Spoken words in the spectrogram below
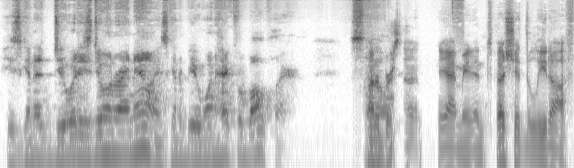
he's going to do what he's doing right now he's going to be a one heck of a ball player so, Hundred percent. Yeah, I mean, especially at the leadoff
